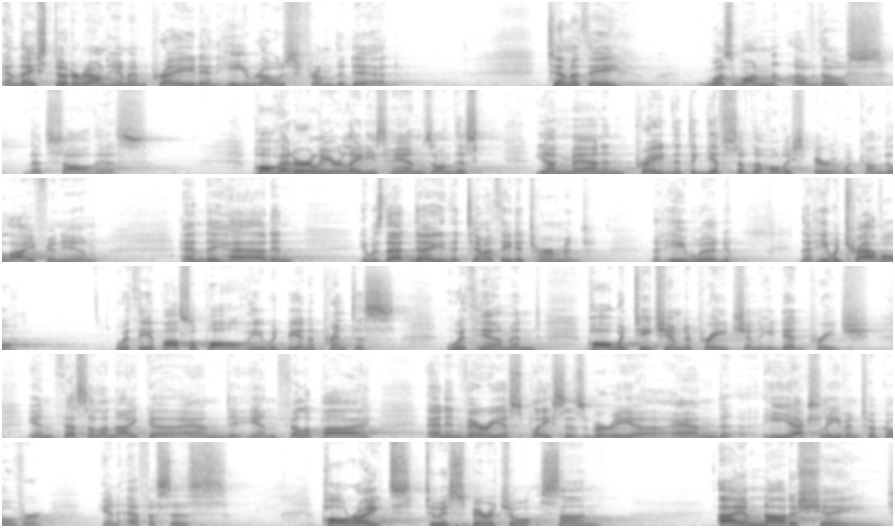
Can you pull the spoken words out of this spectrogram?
and they stood around him and prayed, and he rose from the dead. Timothy was one of those that saw this. Paul had earlier laid his hands on this young man and prayed that the gifts of the Holy Spirit would come to life in him, and they had. And it was that day that Timothy determined that he would, that he would travel with the Apostle Paul. He would be an apprentice with him, and Paul would teach him to preach, and he did preach in Thessalonica and in Philippi and in various places, Berea, and he actually even took over in Ephesus. Paul writes to his spiritual son, I am not ashamed,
